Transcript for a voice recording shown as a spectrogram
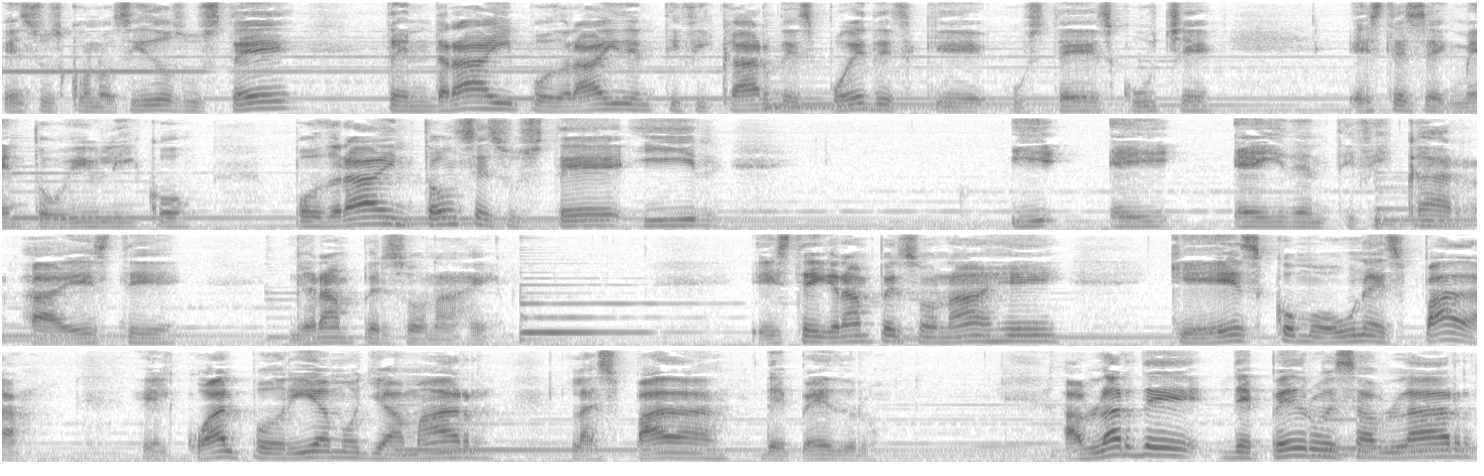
en sus conocidos. Usted tendrá y podrá identificar después de que usted escuche este segmento bíblico, podrá entonces usted ir y, e, e identificar a este gran personaje. Este gran personaje que es como una espada, el cual podríamos llamar la espada de Pedro. Hablar de, Pedro es hablar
